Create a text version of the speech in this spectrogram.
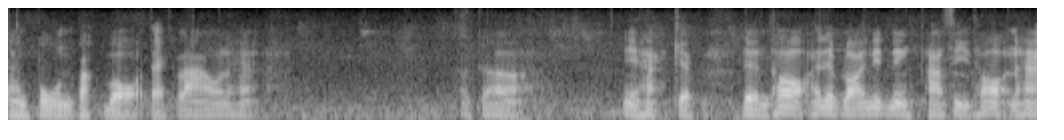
งานปูนปักบ่อแตกร้าวนะฮะ แล้วก็นี่ฮะเก็บเดินท่อให้เรียบร้อยนิดนึงทาสีท่อนะฮะ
